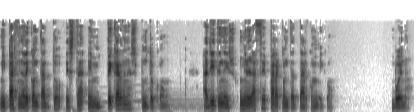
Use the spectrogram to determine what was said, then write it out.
mi página de contacto está en pcardenas.com. Allí tenéis un enlace para contactar conmigo. Bueno,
